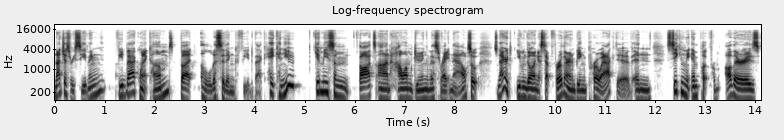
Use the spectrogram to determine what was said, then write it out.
not just receiving feedback when it comes but eliciting feedback hey can you give me some thoughts on how I'm doing this right now. So so now you're even going a step further and being proactive and seeking the input from others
